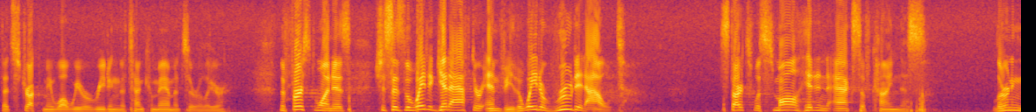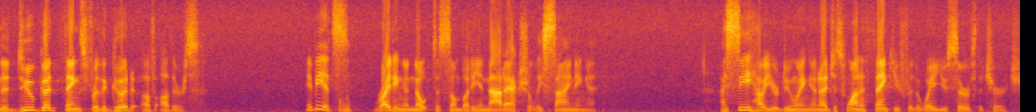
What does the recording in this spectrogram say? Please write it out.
that struck me while we were reading the Ten Commandments earlier. The first one is she says, the way to get after envy, the way to root it out, starts with small hidden acts of kindness, learning to do good things for the good of others. Maybe it's writing a note to somebody and not actually signing it. I see how you're doing, and I just want to thank you for the way you serve the church.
